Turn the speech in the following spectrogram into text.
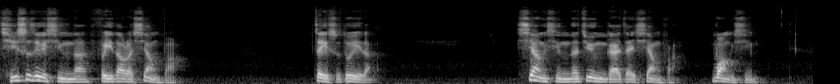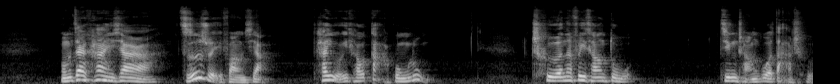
其次这个星呢飞到了相方，这是对的。相星呢就应该在相方，旺星。我们再看一下啊，子水方向，它有一条大公路，车呢非常多，经常过大车，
